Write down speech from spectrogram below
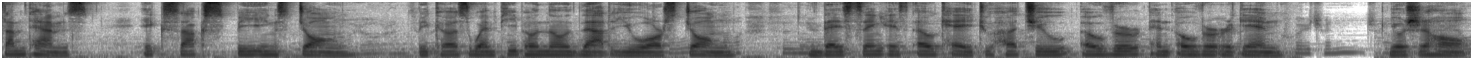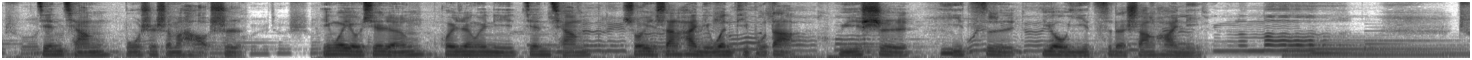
Sometimes it sucks being strong because when people know that you are strong, they think it's okay to hurt you over and over again. 有时候坚强不是什么好事，因为有些人会认为你坚强，所以伤害你问题不大，于是一次又一次的伤害你。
